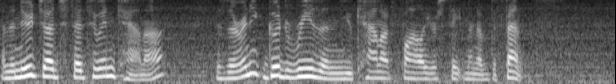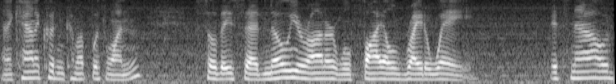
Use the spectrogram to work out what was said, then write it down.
And the new judge said to Encana, is there any good reason you cannot file your statement of defense? And Encana couldn't come up with one. So they said, no, Your Honor, we'll file right away. It's now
